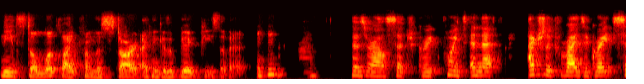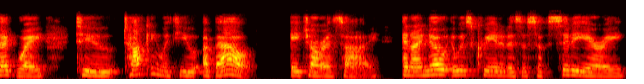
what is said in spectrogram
needs to look like from the start. I think is a big piece of it. Mm-hmm. Those are all such great points, and that actually provides a great segue to talking with you about HRSI. And I know it was created as a subsidiary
